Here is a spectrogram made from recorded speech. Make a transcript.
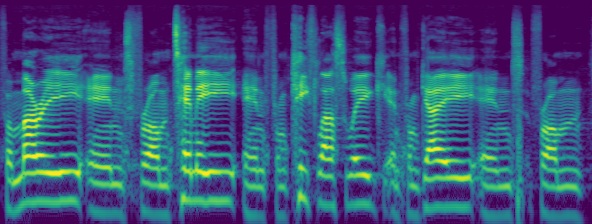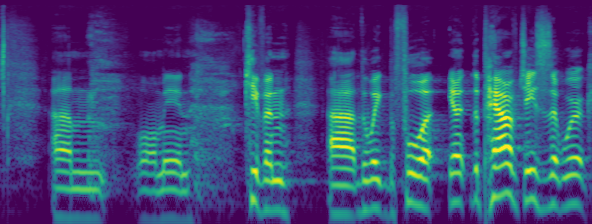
from Murray and from Tammy and from Keith last week and from Gay and from, um, oh man, Kevin uh, the week before. You know, the power of Jesus at work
